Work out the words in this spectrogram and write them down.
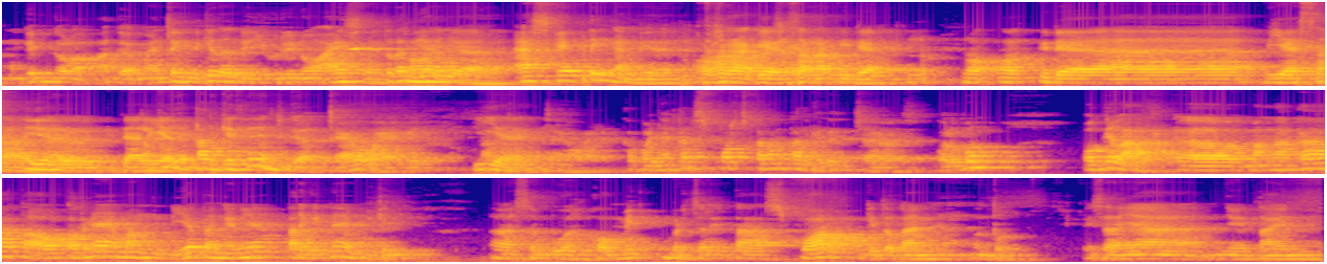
mungkin kalau agak menceng dikit ada Yuri no Ice itu kan Oh dia iya. ice skating kan dia. olahraga yang sangat tidak no, no- tidak biasa Iya. gitu kita Tapi lihat ya targetnya juga cewek gitu. Iya. Targetnya Cewek. Kebanyakan sport sekarang targetnya cewek. Walaupun oke lah eh, mangaka atau autornya emang dia pengennya targetnya yang bikin eh, sebuah komik bercerita sport gitu kan untuk misalnya nyeritain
